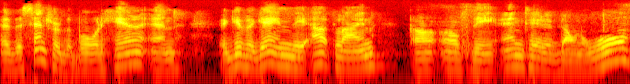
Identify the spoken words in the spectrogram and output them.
uh, the center of the board here and give again the outline uh, of the anterior abdominal wall,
